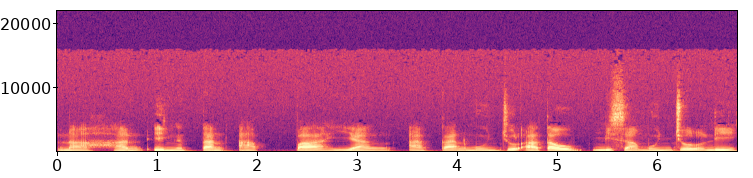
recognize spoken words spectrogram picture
nahan ingetan apa yang akan muncul atau bisa muncul di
